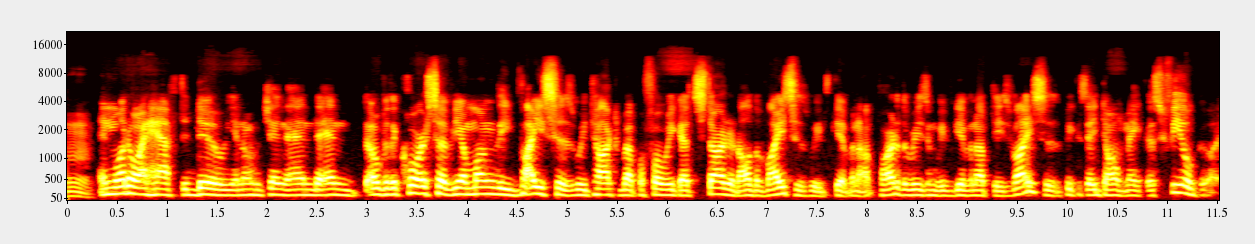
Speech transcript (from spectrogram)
Mm. And what do I have to do? You know, and and, and over the course of you know, among the vices we talked about before we got started, all the vices we've given up. Part of the reason we've given up these vices is because they don't make us feel good.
